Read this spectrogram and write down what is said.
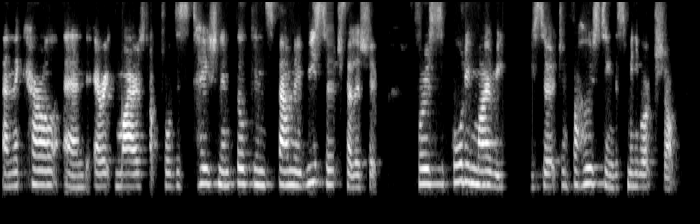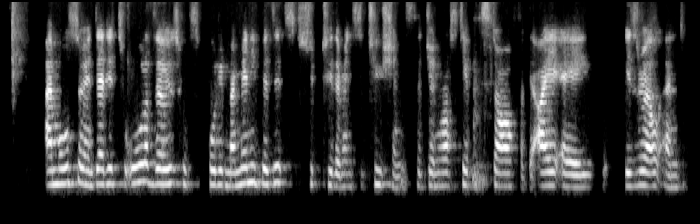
and the Carol and Eric Meyers Doctoral Dissertation in Filkins Family Research Fellowship for supporting my research and for hosting this mini workshop. I'm also indebted to all of those who've supported my many visits to, their institutions, the generosity of the staff at the IAA, Israel, and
